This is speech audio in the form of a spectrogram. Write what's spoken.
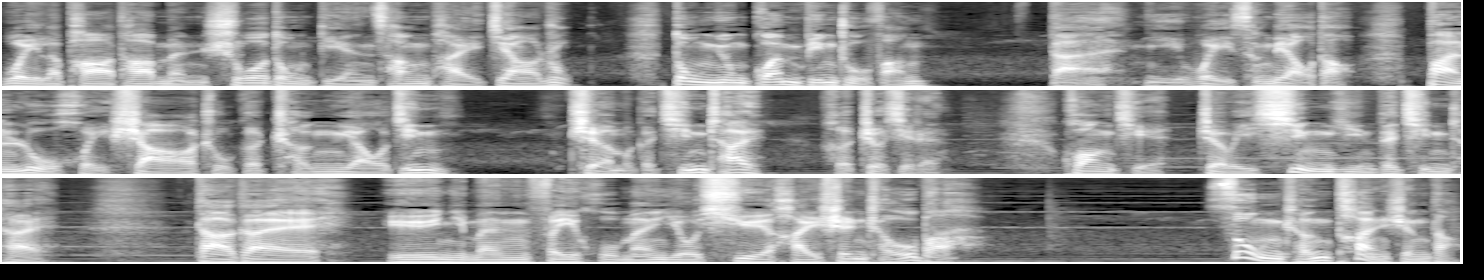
为了怕他们说动点苍派加入，动用官兵驻防。但你未曾料到半路会杀出个程咬金，这么个钦差和这些人。况且这位姓尹的钦差，大概与你们飞虎门有血海深仇吧？宋城叹声道：“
